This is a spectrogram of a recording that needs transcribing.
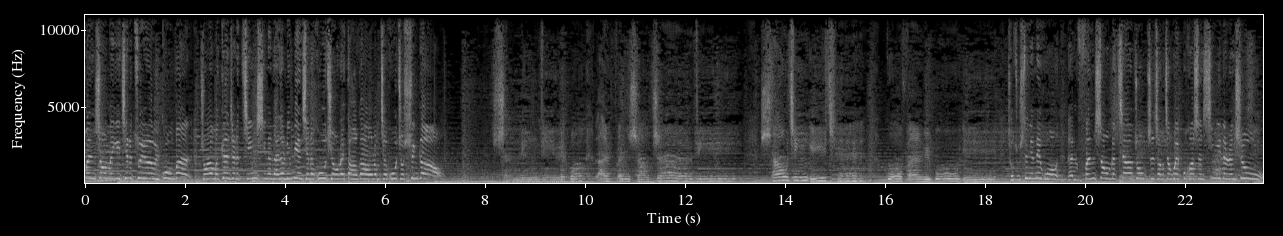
焚烧我们一切的罪恶与过犯。主啊，让我们更加的警醒的来到你面前来呼求、来祷告，让我们将呼求宣告。生命的烈火来焚烧这地，烧尽一切过犯与不义。求主圣灵烈火来焚烧我们的家中、职场、教会不合神心意的人数，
